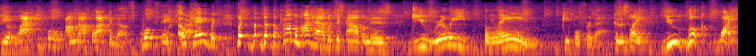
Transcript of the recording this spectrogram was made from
you're black people, I'm not black enough. Well, Exactly. okay, but but the, the, the problem I have with this album is, do you really blame people for that? Because it's like you look white,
